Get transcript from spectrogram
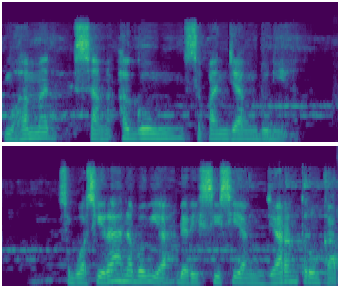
Muhammad Sang Agung sepanjang dunia. Sebuah sirah nabawiyah dari sisi yang jarang terungkap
